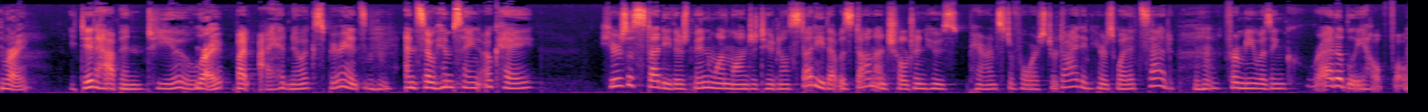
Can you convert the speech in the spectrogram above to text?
right. It did happen to you. Right. But I had no experience. Mm-hmm. And so him saying, "Okay, here's a study. There's been one longitudinal study that was done on children whose parents divorced or died and here's what it said." Mm-hmm. For me was incredibly helpful.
